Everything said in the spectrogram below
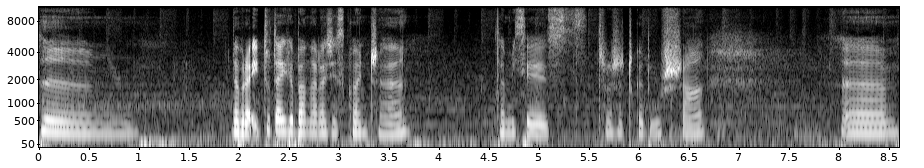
Hmm. Dobra, i tutaj chyba na razie skończę. Ta misja jest troszeczkę dłuższa. Em,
